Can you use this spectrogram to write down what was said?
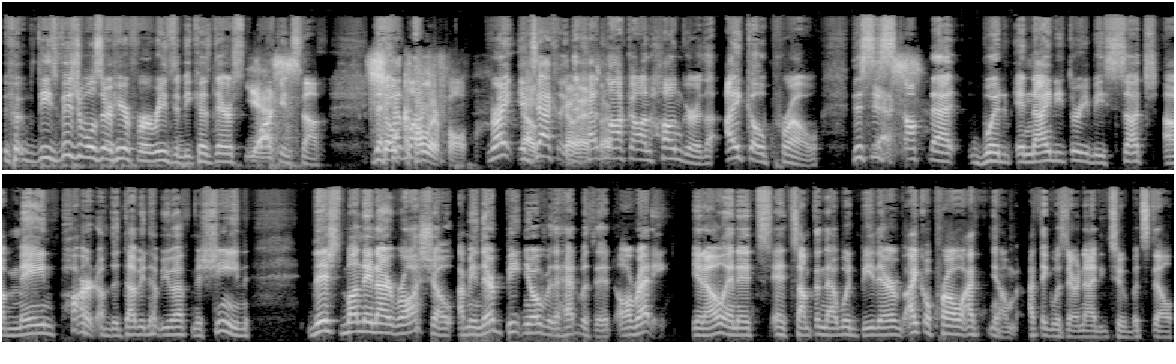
these visuals are here for a reason because they're sparking yes. stuff. The so headlock, colorful, right? Oh, exactly. Oh, the ahead, headlock sorry. on hunger, the ICOPRO. This is yes. stuff that would in '93 be such a main part of the WWF machine. This Monday Night Raw show, I mean, they're beating you over the head with it already you know, and it's it's something that would be there. ICOPRO, I you know, I think was there in '92, but still,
